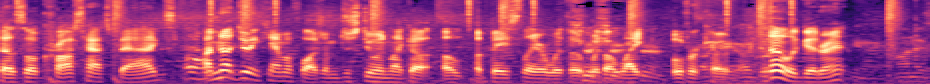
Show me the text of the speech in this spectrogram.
Those little crosshatch bags. Oh, I'm not doing camouflage. I'm just doing like a, a, a base layer with a Sure, with a light sure. overcoat. Okay, That'll look good, right? his,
